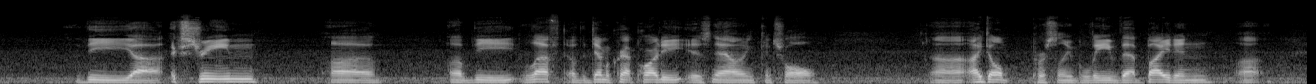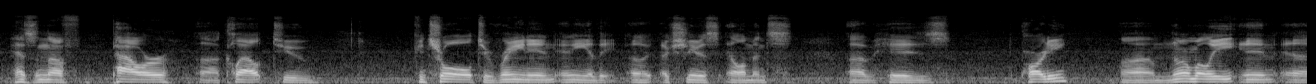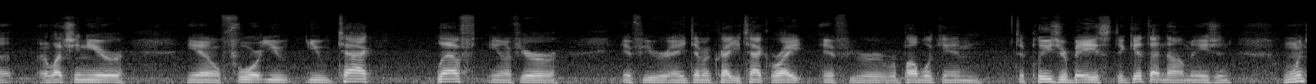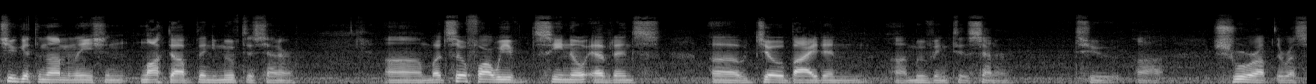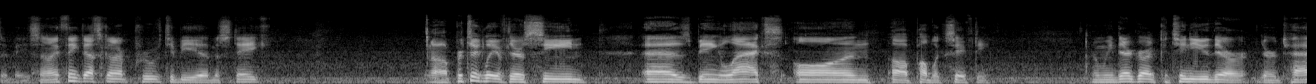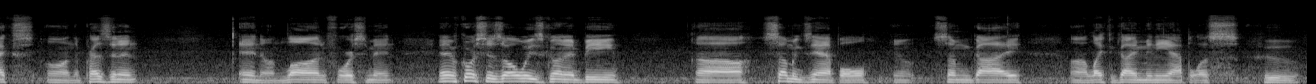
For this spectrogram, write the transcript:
the uh, extreme uh, of the left of the Democrat Party is now in control. Uh, I don't personally believe that Biden uh, has enough power, uh, clout to control, to rein in any of the extremist elements of his party. Um, normally, in an election year, you know, for you you tack left, you know, if you're if you're a Democrat, you tack right. If you're a Republican, to please your base to get that nomination. Once you get the nomination locked up, then you move to center. Um, but so far, we've seen no evidence of Joe Biden uh, moving to center to uh, shore up the rest of the base. And I think that's going to prove to be a mistake, uh, particularly if they're seen as being lax on uh, public safety. I mean, they're going to continue their, their attacks on the president and on law enforcement. And of course, there's always going to be uh, some example, you know, some guy uh, like the guy in Minneapolis who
